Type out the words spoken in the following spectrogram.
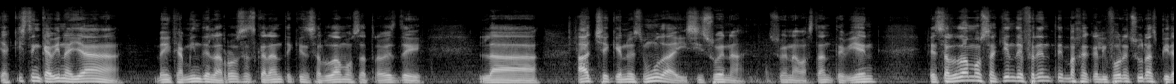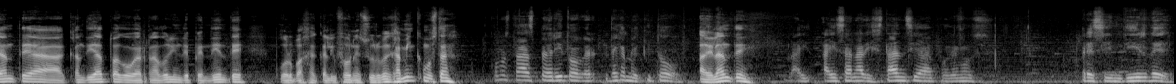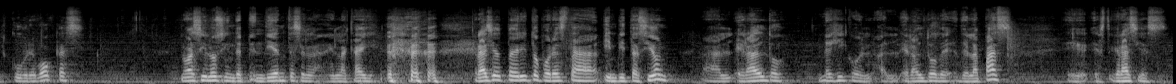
Y aquí está en cabina ya Benjamín de la Rosa Escalante, quien saludamos a través de la H, que no es muda y sí suena, suena bastante bien. Le saludamos aquí en De Frente, en Baja California Sur, aspirante a candidato a gobernador independiente por Baja California Sur. Benjamín, ¿cómo está? ¿Cómo estás, Pedrito? Déjame quito. Adelante. Hay, hay sana distancia, podemos prescindir del cubrebocas no así los independientes en la, calle. Gracias, Pedrito, por esta invitación al Heraldo México, al Heraldo de, La Paz. Eh, este, gracias.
